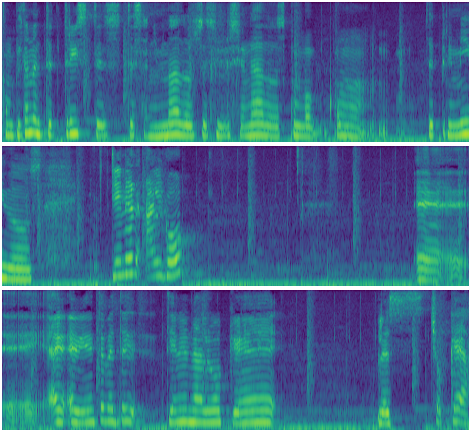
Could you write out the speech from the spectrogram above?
completamente tristes, desanimados, desilusionados, como como deprimidos. Tienen algo eh, eh, eh, evidentemente tienen algo que les choquea.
